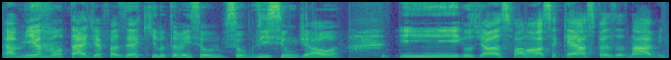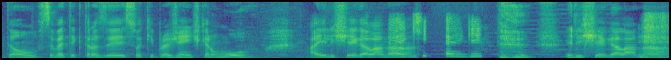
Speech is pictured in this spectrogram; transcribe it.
A minha vontade é fazer aquilo também se eu, se eu visse um Jawa. E os Jawas falam: Ó, você quer as peças da nave? Então você vai ter que trazer isso aqui pra gente, que era um ovo. Aí ele chega lá na. Egg, egg. Ele chega lá na,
